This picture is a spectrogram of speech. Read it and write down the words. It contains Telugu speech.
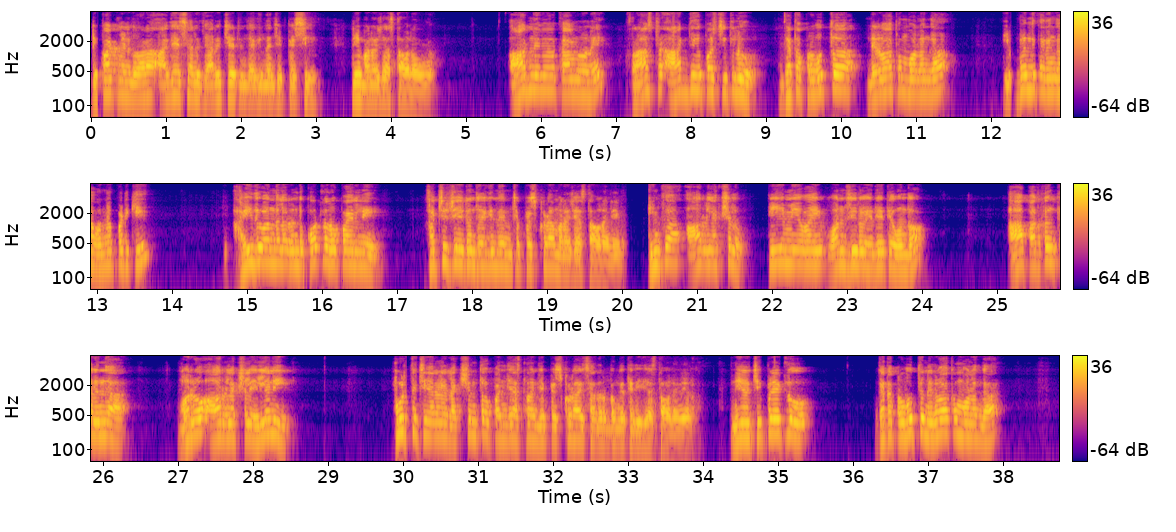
డిపార్ట్మెంట్ ద్వారా ఆదేశాలు జారీ చేయడం జరిగిందని చెప్పేసి నేను మనవి చేస్తా ఉన్నాను. ఆరు నెలల కాలంలోనే రాష్ట్ర ఆర్థిక పరిస్థితులు గత ప్రభుత్వ నిర్వాహకం మూలంగా ఇబ్బందికరంగా ఉన్నప్పటికీ ఐదు వందల రెండు కోట్ల రూపాయలని ఖర్చు చేయడం జరిగిందని చెప్పేసి కూడా మనం చేస్తా ఉన్నా నేను. ఇంకా ఆరు లక్షలు పిఎంఏవై వన్ జీరో ఏదైతే ఉందో ఆ పథకం క్రింద మరో ఆరు లక్షల ఇళ్ళని పూర్తి చేయాలనే లక్ష్యంతో పనిచేస్తామని చెప్పేసి కూడా ఈ సందర్భంగా తెలియజేస్తామని నేను. నేను చెప్పినట్లు గత ప్రభుత్వ నిర్వాహకం మూలంగా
